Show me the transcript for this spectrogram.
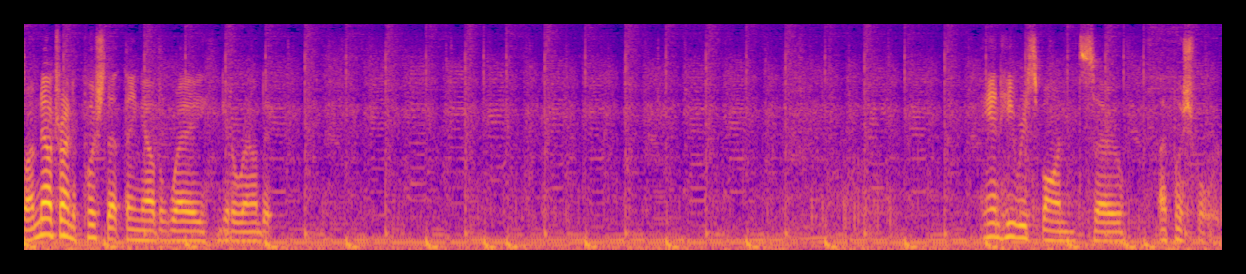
So I'm now trying to push that thing out of the way, get around it. And he respawned, so I push forward.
